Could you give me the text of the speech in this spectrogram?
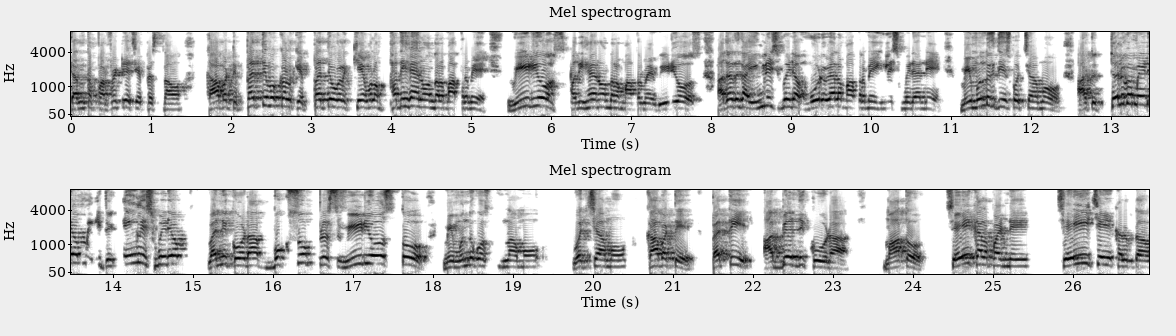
టెన్త్ పర్ఫెక్ట్గా చెప్పిస్తున్నాం. కాబట్టి ప్రతి ఒక్కరికి ప్రతి ఒక్కరికి కేవలం పదిహేను వందలు మాత్రమే వీడియోస్ పదిహేను వందలు మాత్రమే వీడియోస్. అదేవిధంగా ఇంగ్లీష్ మీడియం మూడు వేల మాత్రమే ఇంగ్లీష్ మీడియాన్ని మీ ముందుకు తీసుకొచ్చాము. అటు తెలుగు మీడియం ఇటు ఇంగ్లీష్ మీడియం ఇవన్నీ కూడా బుక్స్ ప్లస్ వీడియోస్తో మీ ముందుకు వస్తున్నాము వచ్చాము. కాబట్టి ప్రతి అభ్యర్థి కూడా మాతో చేయి కలపండి చేయి చేయి కలుపుదాం.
